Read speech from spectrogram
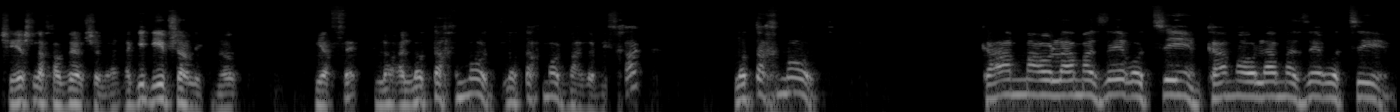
שיש לחבר שלו, נגיד אי אפשר לקנות, יפה, לא, לא תחמוד, לא תחמוד, מה זה משחק? לא תחמוד. כמה עולם הזה רוצים, כמה עולם הזה רוצים.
